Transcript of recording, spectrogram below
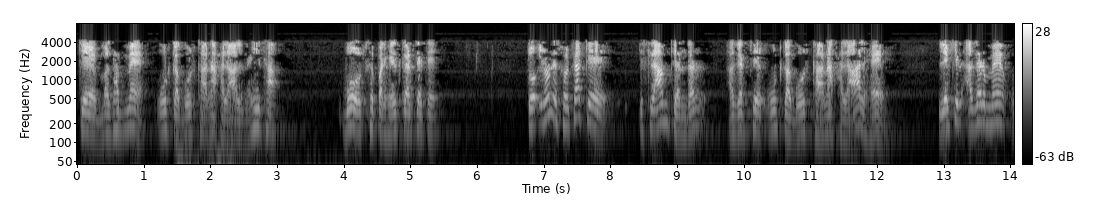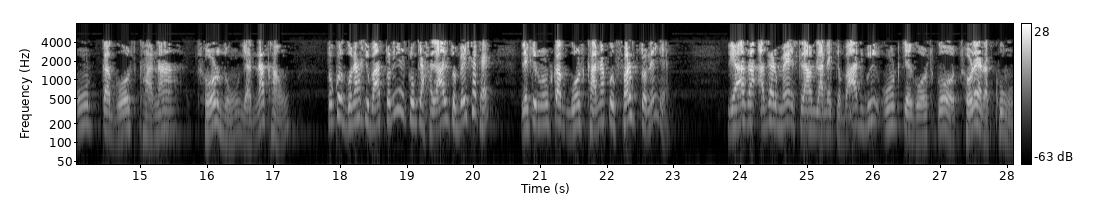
کے مذہب میں اونٹ کا گوشت کھانا حلال نہیں تھا۔ وہ اس سے پرہیز کرتے تھے۔ تو انہوں نے سوچا کہ اسلام کے اندر اگرچہ اونٹ کا گوشت کھانا حلال ہے لیکن اگر میں اونٹ کا گوشت کھانا چھوڑ دوں یا نہ کھاؤں، تو کوئی گناہ کی بات تو نہیں ہے، کیونکہ حلال تو بے شک ہے، لیکن اونٹ کا گوشت کھانا کوئی فرض تو نہیں ہے۔ لہذا اگر میں اسلام لانے کے بعد بھی اونٹ کے گوشت کو چھوڑے رکھوں،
